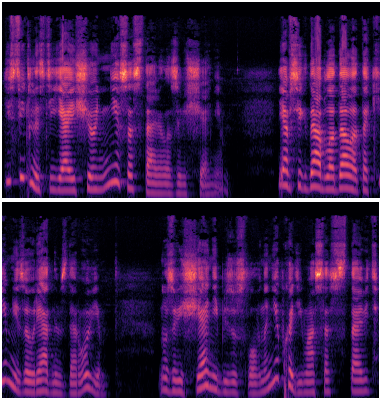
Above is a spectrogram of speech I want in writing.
В действительности, я еще не составила завещание. Я всегда обладала таким незаурядным здоровьем, но завещание, безусловно, необходимо составить.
